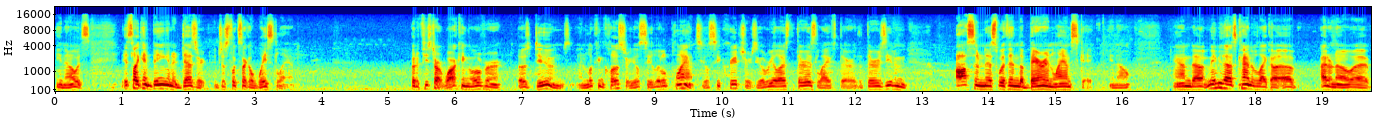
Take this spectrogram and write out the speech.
You know, it's it's like in being in a desert. It just looks like a wasteland. But if you start walking over those dunes and looking closer, you'll see little plants, you'll see creatures, you'll realize that there is life there, that there is even awesomeness within the barren landscape, you know. And uh, maybe that's kind of like a, a I don't know, a,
